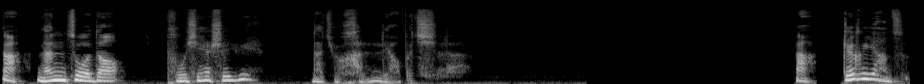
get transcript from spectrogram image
啊，能做到普贤十愿，那就很了不起了。啊，这个样子，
